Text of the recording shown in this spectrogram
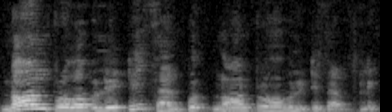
Non-probability sample, non-probability sampling.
